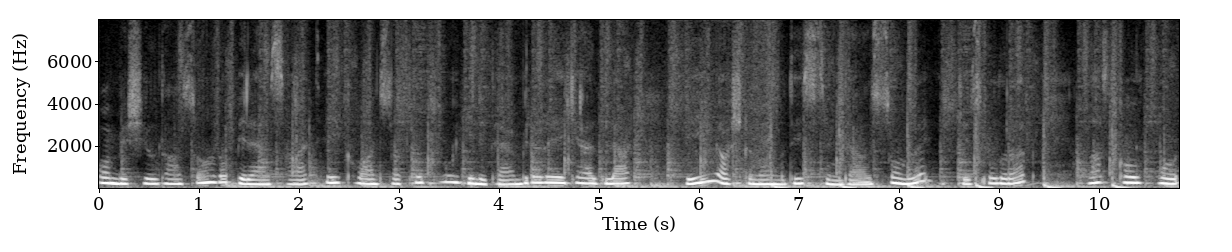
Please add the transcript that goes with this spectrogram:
15 yıldan sonra Beren Saat ve Kıvanç Tatlıtuğ yeniden bir araya geldiler ve Aşkın Olma dizisinden sonra ilk kez olarak Last Call for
